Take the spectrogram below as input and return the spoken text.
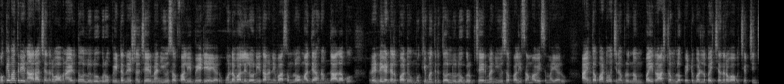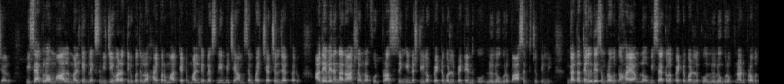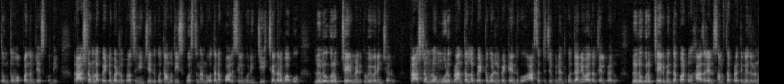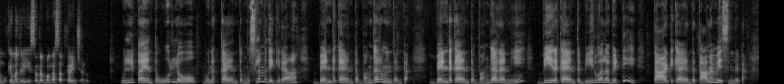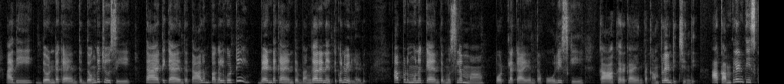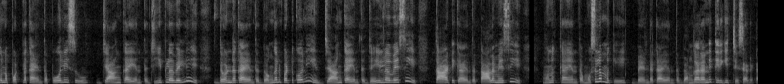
ముఖ్యమంత్రి నారా చంద్రబాబు నాయుడుతో Lulu group international chairman Yusuff Ali భేటీ అయ్యారు. ఉండవల్లిలోని తన నివాసంలో మధ్యాహ్నం దాదాపు రెండు గంటల పాటు ముఖ్యమంత్రితో లులు గ్రూప్ చైర్మన్ యూసఫ్ అలీ సమావేశమయ్యారు. ఆయనతో పాటు వచ్చిన బృందంపై రాష్ట్రంలో పెట్టుబడులపై చంద్రబాబు చర్చించారు. విశాఖలో మాల్ మల్టీప్లెక్స్ విజయవాడ తిరుపతిలో హైపర్ మార్కెట్ మల్టీప్లెక్స్ నిర్మించే అంశంపై చర్చలు జరిపారు. అదేవిధంగా రాష్ట్రంలో ఫుడ్ ప్రాసెసింగ్ ఇండస్ట్రీలో పెట్టుబడులు పెట్టేందుకు లులు గ్రూప్ ఆసక్తి చూపింది. గత తెలుగుదేశం ప్రభుత్వం హయాంలో విశాఖలో పెట్టుబడులకు లులు గ్రూప్ నాడు ప్రభుత్వంతో ఒప్పందం చేసుకుంది. రాష్ట్రంలో పెట్టుబడులను ప్రోత్సహించేందుకు తాము తీసుకువస్తున్న నూతన పాలసీల గురించి చంద్రబాబు లులు గ్రూప్ చైర్మన్కు వివరించారు. రాష్ట్రంలో మూడు ప్రాంతాల్లో పెట్టుబడులు పెట్టేందుకు ఆసక్తి చూపినందుకు ధన్యవాదాలు తెలిపారు. లులు గ్రూప్ చైర్మన్తో పాటు హాజరైన సంస్థ ప్రతినిధులను ముఖ్యమంత్రి ఈ సందర్భంగా సత్కరించారు. ఉల్లిపాయంత ఊర్లో మునక్కాయంత ముసలమ్మ దగ్గర బెండకాయంత బంగారం ఉందంట. బెండకాయంత బంగారాన్ని బీరకాయంత బీరువాలో పెట్టి తాటికాయంత తాళం వేసిందట. అది దొండకాయంత దొంగ చూసి తాటికాయంత తాళం పగలగొట్టి బెండకాయంత బంగారాన్ని ఎత్తుకొని వెళ్ళాడు. అప్పుడు మునక్కాయంత ముసలమ్మ పొట్లకాయంత పోలీస్కి కాకరకాయంత కంప్లైంట్ ఇచ్చింది. ఆ కంప్లైంట్ తీసుకున్న పొట్లకాయంత పోలీసు జాంకాయంత జీప్లో వెళ్ళి దొండకాయంత దొంగను పట్టుకొని జాంకాయంత జైల్లో వేసి తాటికాయంత తాళమేసి మునక్కాయంత ముసలమ్మకి బెండకాయంత బంగారాన్ని తిరిగి ఇచ్చేశాడట.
